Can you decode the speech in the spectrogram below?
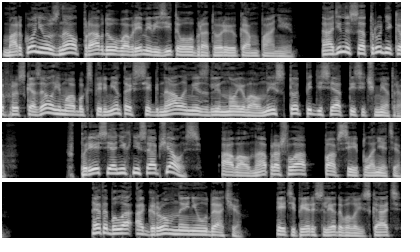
Маркони узнал правду во время визита в лабораторию компании. Один из сотрудников рассказал ему об экспериментах с сигналами с длиной волны 150 тысяч метров. В прессе о них не сообщалось, а волна прошла по всей планете. Это была огромная неудача, и теперь следовало искать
